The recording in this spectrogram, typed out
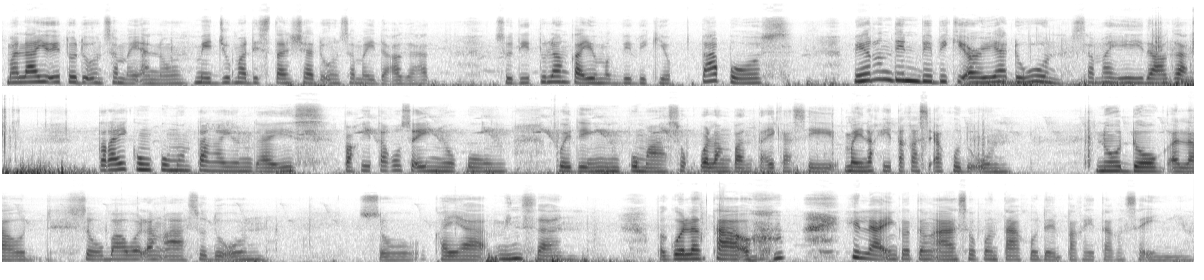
malayo ito doon sa may ano, medyo madistansya doon sa may dagat. So dito lang kayo mag-BBQ. Tapos, meron din BBQ area doon sa may dagat try kong pumunta ngayon guys. Pakita ko sa inyo kung pwedeng pumasok walang bantay kasi may nakita kasi ako doon. No dog allowed. So bawal ang aso doon. So kaya minsan pag walang tao, hilain ko tong aso, punta ako doon, pakita ko sa inyo.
